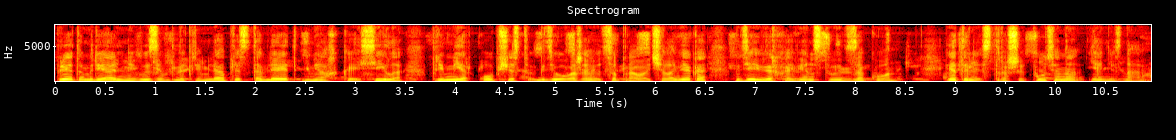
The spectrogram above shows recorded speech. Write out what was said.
При этом реальный вызов для Кремля представляет мягкая сила, пример обществ, где уважаются права человека, где верховенствует закон. Это ли страшит Путина, я не знаю.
